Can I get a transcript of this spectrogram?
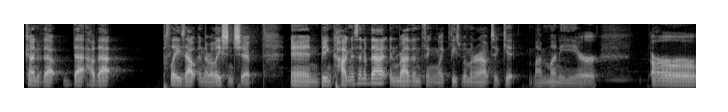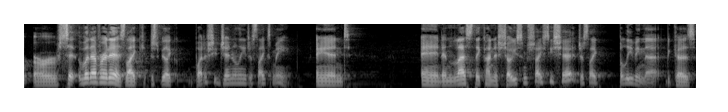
kind of that that how that plays out in the relationship and being cognizant of that and rather than thinking like these women are out to get my money or or or sit whatever it is like just be like what if she genuinely just likes me and and unless they kind of show you some shisty shit just like believing that because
